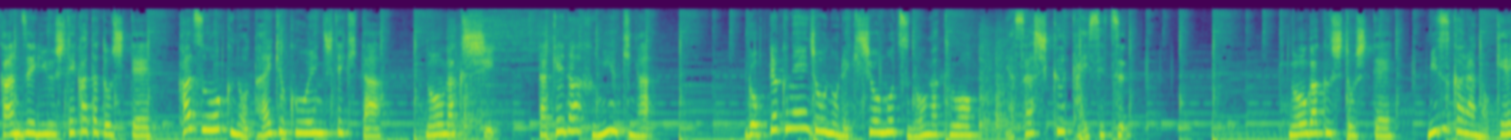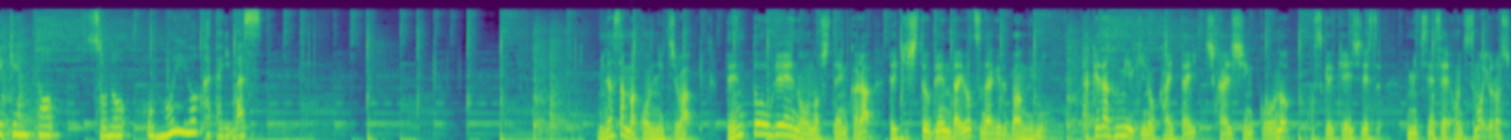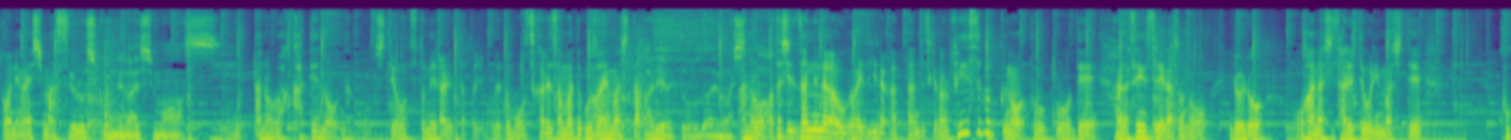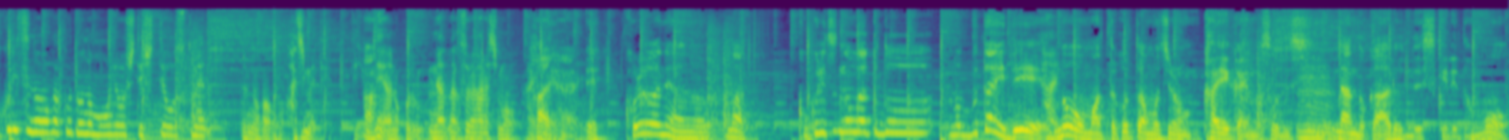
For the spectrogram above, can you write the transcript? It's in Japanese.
関税流して方として数多くの対局を演じてきた能楽師武田文幸が600年以上の歴史を持つ能楽を優しく解説。能楽師として自らの経験とその思いを語ります。皆様こんにちは。伝統芸能の視点から歴史と現代をつなげる番組武田文幸の解体司会進行の小菅圭一です。文幸先生本日もよろしくお願いします。よろしくお願いします、えーあの若手のなんか視点を務められたということでどうもお疲れ様でございました。ありがとうございました。あの私残念ながらお伺いできなかったんですけどフェイスブックの投稿で、なんか先生がそのいろいろお話しされておりまして国立能楽堂の催しで指定を務めるのが初めてっていうねあ。のこれななんかそういう話も、はいはい。えこれはねあのまあ国立能楽堂の舞台ではい。能を舞ったことはもちろん会会もそうですし、うん。何度かあるんですけれども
